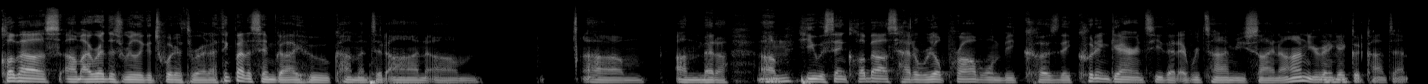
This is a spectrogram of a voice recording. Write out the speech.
Clubhouse, um, I read this really good Twitter thread. I think by the same guy who commented on um, um, on Meta. Um, He was saying Clubhouse had a real problem because they couldn't guarantee that every time you sign on, you're going to get good content.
